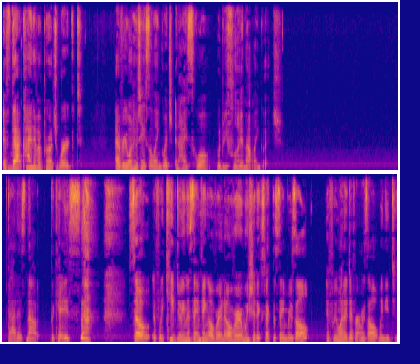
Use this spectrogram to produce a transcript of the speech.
If that kind of approach worked, everyone who takes a language in high school would be fluent in that language. That is not the case. So if we keep doing the same thing over and over, we should expect the same result. If we want a different result, we need to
